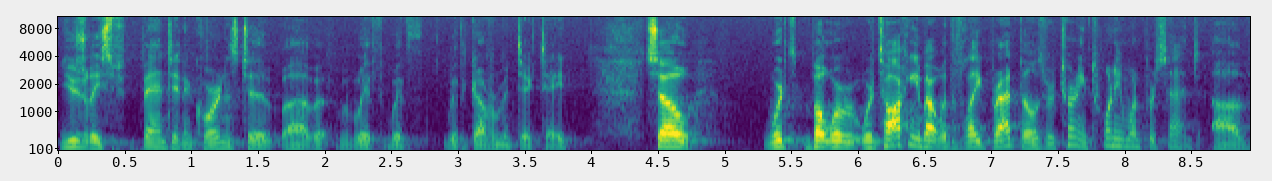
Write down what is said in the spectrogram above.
usually spent in accordance to uh, with with with government dictate. So, we're, but we're, we're talking about with the Flake Brat bill is returning 21% of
